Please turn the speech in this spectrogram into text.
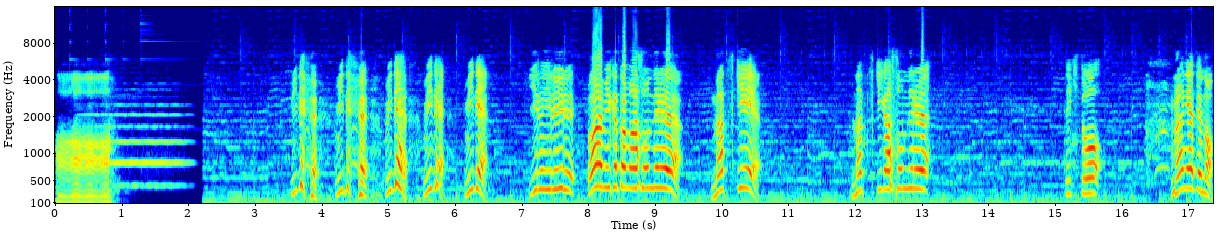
ああ、ああ、ああ。見て見て見て見て見ているいるいる。わあ、味方も遊んでる。なつきなつきが遊んでる。適当。何やってんの？あ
